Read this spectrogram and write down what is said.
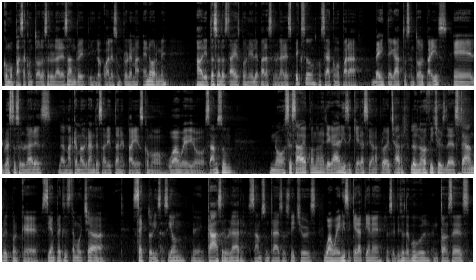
como pasa con todos los celulares Android, y lo cual es un problema enorme, ahorita solo está disponible para celulares Pixel, o sea, como para 20 gatos en todo el país. El resto de celulares, las marcas más grandes ahorita en el país como Huawei o Samsung, no se sabe cuándo van a llegar y siquiera si van a aprovechar los nuevos features de este Android porque siempre existe mucha sectorización de cada celular. Samsung trae sus features, Huawei ni siquiera tiene los servicios de Google, entonces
